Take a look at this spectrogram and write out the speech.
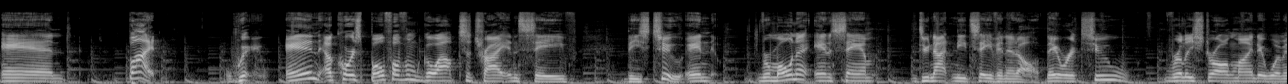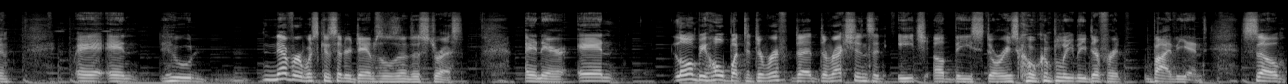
And, but, and of course, both of them go out to try and save these two. And Ramona and Sam do not need saving at all. They were two really strong minded women and, and, who never was considered damsels in distress in there. And lo and behold, but the, dir- the directions in each of these stories go completely different by the end. So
